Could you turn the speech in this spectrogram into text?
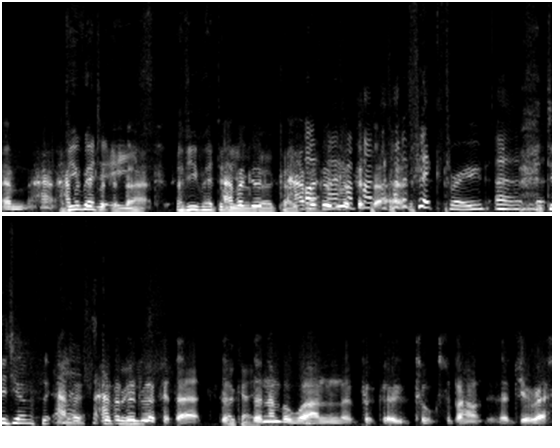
Um, ha- have, have, you read it, Eve? That. Have you read the have Nuremberg Code? Have a good look at had, that. I've had a flick through. Uh, Did you have a flick? Have, a, have a good look at that. The, okay. The number one that talks about uh, duress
